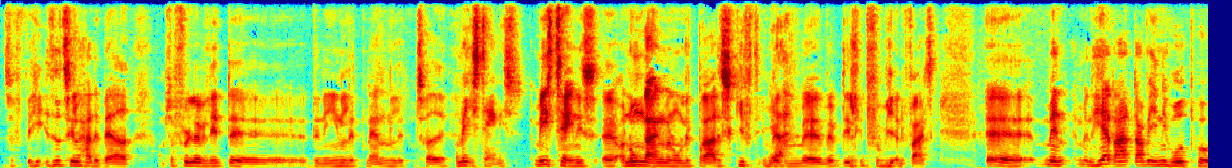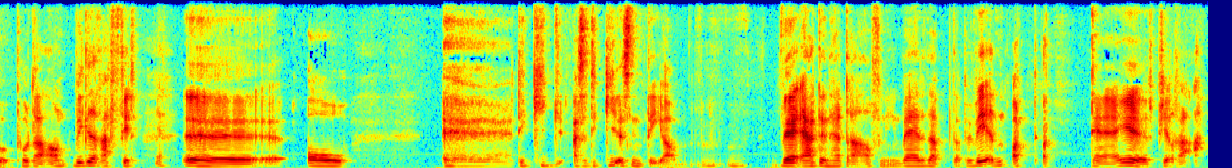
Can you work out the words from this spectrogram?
Altså, hidtil har det været, om så følger vi lidt øh, den ene, lidt den anden, lidt den tredje. Og mest Tanis. Mest Tanis, øh, og nogle gange med nogle lidt brætte skift imellem, ja. øh, hvem- det er lidt forvirrende faktisk. Øh, men, men her, der, der er vi inde i hovedet på, på dragen, hvilket er ret fedt. Ja. Øh, og øh, det, gik, altså, det giver sådan en idé om, hvad er den her drage for en? Hvad er det, der, der bevæger den? Og, og den er ikke specielt rar.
